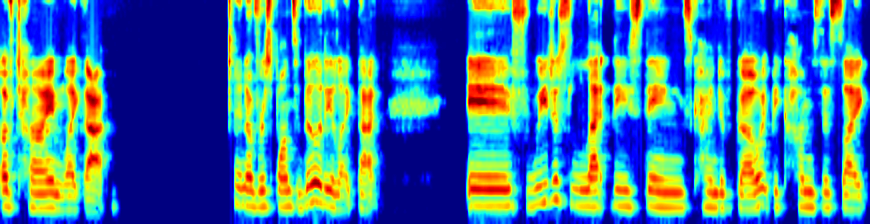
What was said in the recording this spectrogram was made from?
of time like that and of responsibility like that. If we just let these things kind of go, it becomes this like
